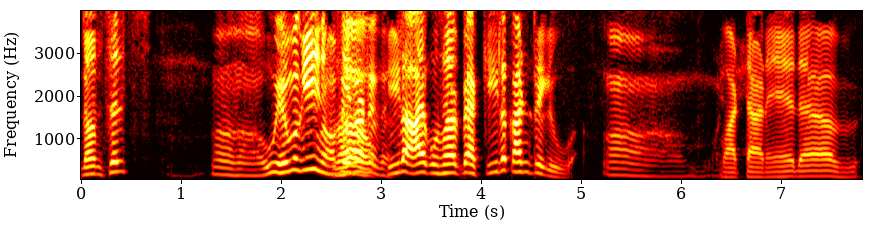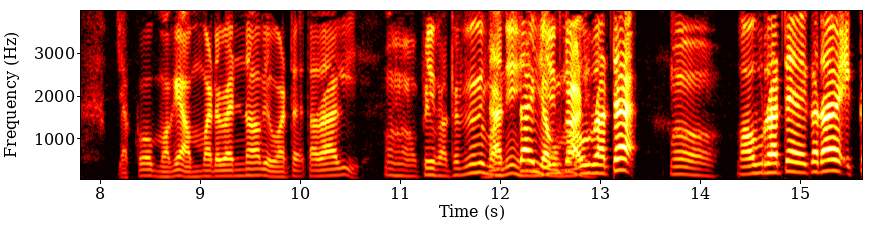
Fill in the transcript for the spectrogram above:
නොන්සල්ස් ඌ එම කී නොබේ රටත කියලා ආය කුණහර්පයක් කියීල කන්ට්‍ර කිව්වා. මටනේද යකෝ මගේ අම්මට වැන්නාගේ වට තරාගී අපේ රටතන නත්තයි යකු මව් රට මව් රට එකදා එක.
